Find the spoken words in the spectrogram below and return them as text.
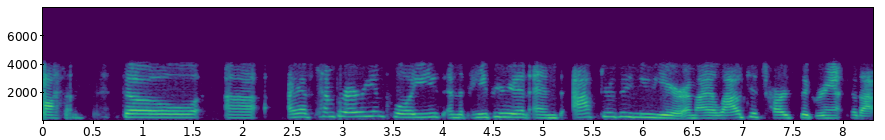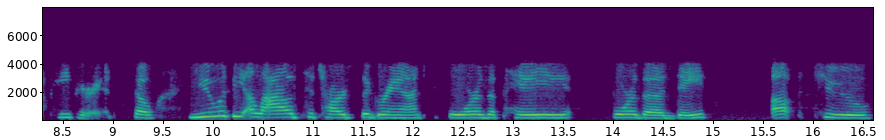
awesome. So uh, I have temporary employees, and the pay period ends after the new year. Am I allowed to charge the grant for that pay period? So you would be allowed to charge the grant for the pay for the dates up to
